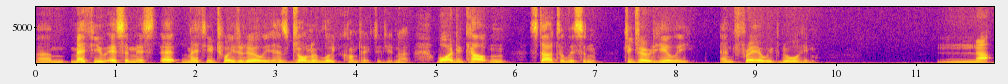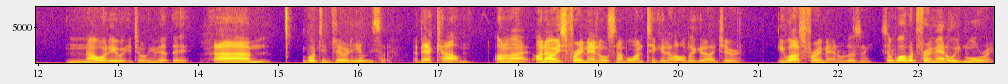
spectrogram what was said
Um, Matthew SMS. Uh, Matthew tweeted earlier. Has John and Luke contacted you? No. Why did Carlton start to listen to Jared Healy and Freo ignore him? No, no idea what you're talking about there. Um, What did Jared Healy say? about Carlton? I don't know. I know he's Fremantle's number one ticket holder. Good day, Jared. He loves Fremantle, doesn't he? So why would Fremantle ignore him?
